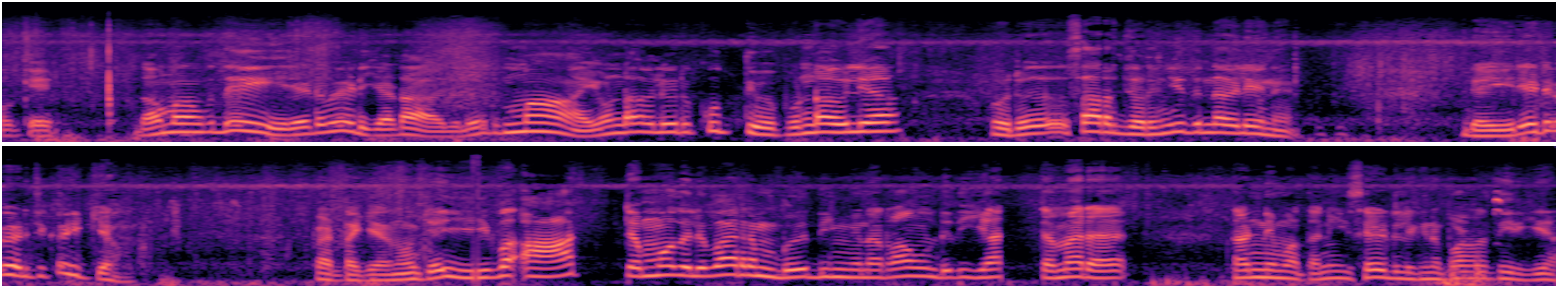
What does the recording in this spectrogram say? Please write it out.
ഓക്കെ. ഇതാകുമ്പോൾ നമുക്ക് ധൈര്യമായിട്ട് മേടിക്കാട്ടാ. ഇതിലൊരു മായം ഉണ്ടാവില്ല ഒരു കുത്തിവെപ്പ് ഉണ്ടാവില്ല. ഒരു സർജറിയും ചെയ്തിട്ടുണ്ടാവില്ല ഇതിന്. ധൈര്യമായിട്ട് മേടിച്ച് കഴിക്കാം. പെട്ടയ്ക്കാൻ നോക്കിയാൽ ഈ ആറ്റം മുതൽ വരമ്പ് ഇതിങ്ങനെ റൗണ്ട് ഇത് ഈ അറ്റം വരെ തണ്ണിമത്തൻ ഈ സൈഡിൽ ഇങ്ങനെ പടർത്തിരിക്കുക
